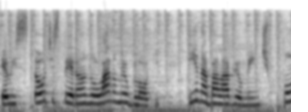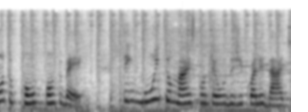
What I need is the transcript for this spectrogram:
eu estou te esperando lá no meu blog inabalavelmente.com.br. Tem muito mais conteúdos de qualidade,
